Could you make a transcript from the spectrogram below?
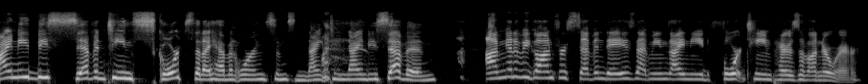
I need these 17 skirts that I haven't worn since 1997. i'm gonna be gone for seven days that means i need 14 pairs of underwear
